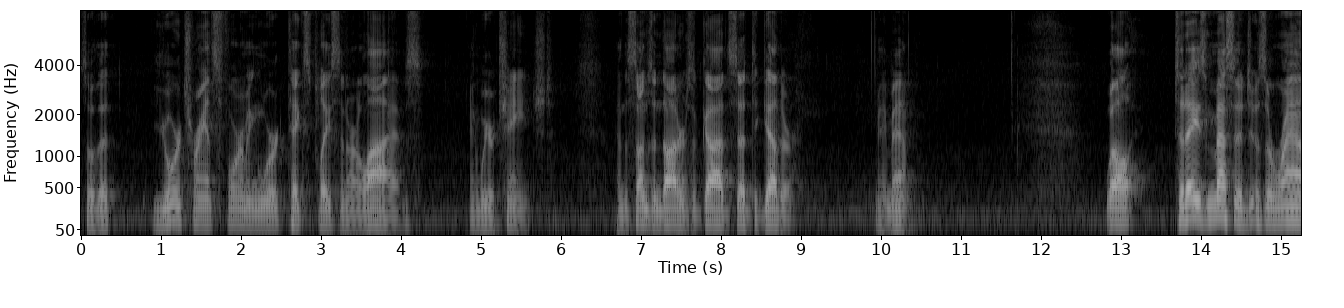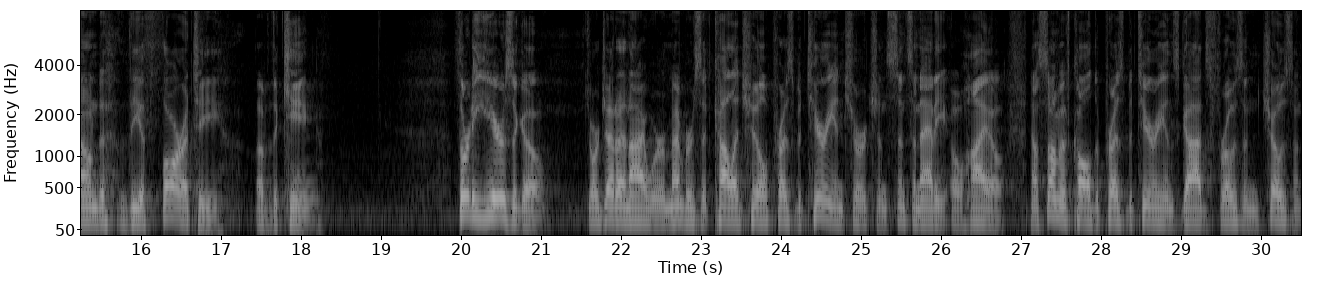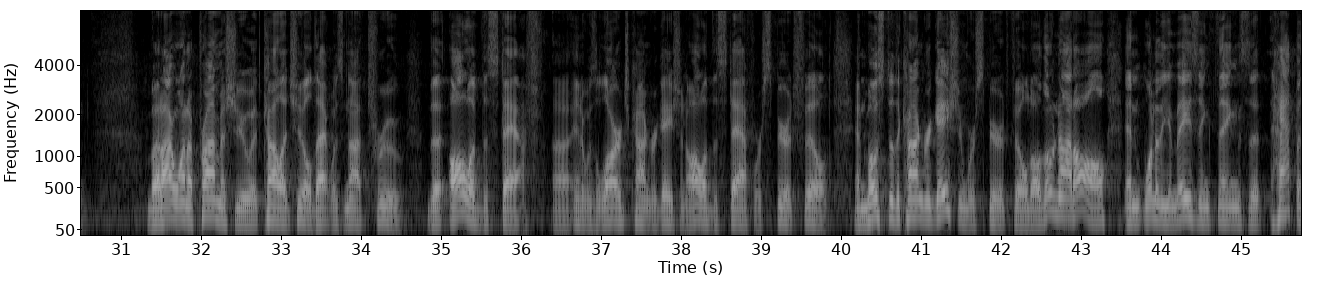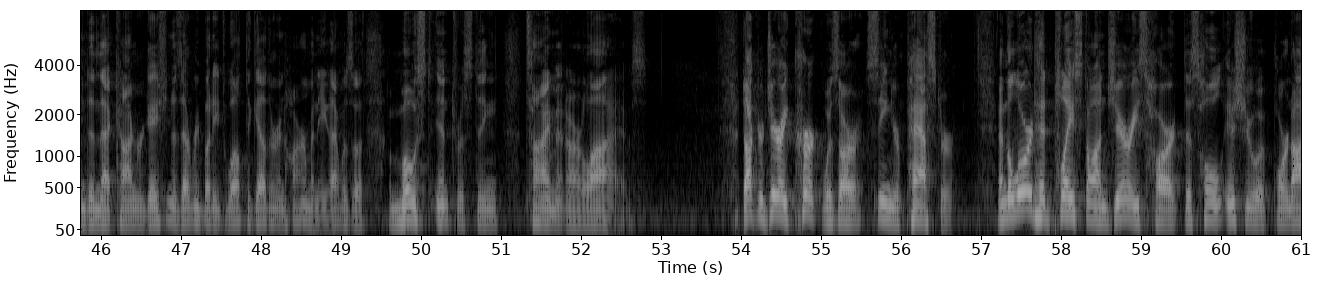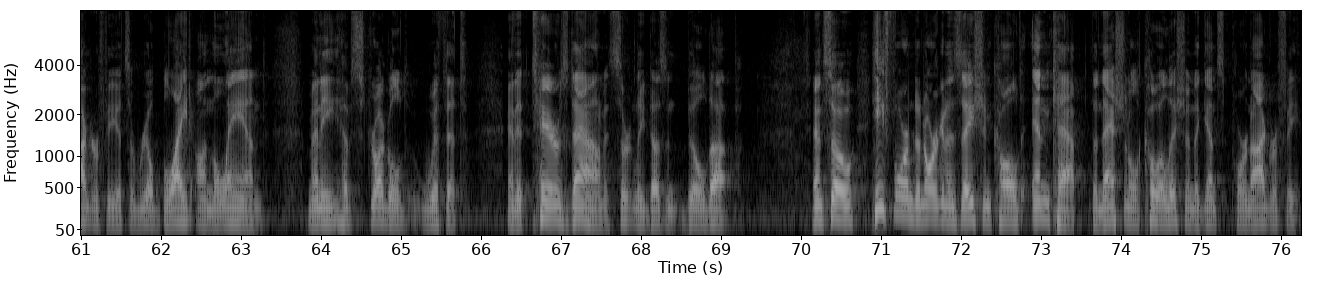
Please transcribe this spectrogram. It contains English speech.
so that your transforming work takes place in our lives and we are changed. And the sons and daughters of God said together, Amen. Well, Today's message is around the authority of the king. 30 years ago, Georgetta and I were members at College Hill Presbyterian Church in Cincinnati, Ohio. Now, some have called the Presbyterians God's frozen chosen. But I want to promise you at College Hill that was not true the, all of the staff, uh, and it was a large congregation, all of the staff were spirit filled. And most of the congregation were spirit filled, although not all. And one of the amazing things that happened in that congregation is everybody dwelt together in harmony. That was a, a most interesting time in our lives. Dr. Jerry Kirk was our senior pastor. And the Lord had placed on Jerry's heart this whole issue of pornography. It's a real blight on the land. Many have struggled with it, and it tears down. It certainly doesn't build up. And so he formed an organization called NCAP, the National Coalition Against Pornography.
